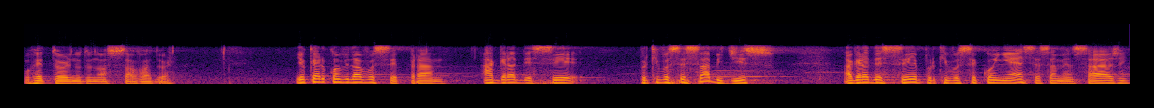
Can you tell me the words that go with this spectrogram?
o retorno do nosso Salvador. E eu quero convidar você para agradecer, porque você sabe disso, agradecer porque você conhece essa mensagem,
